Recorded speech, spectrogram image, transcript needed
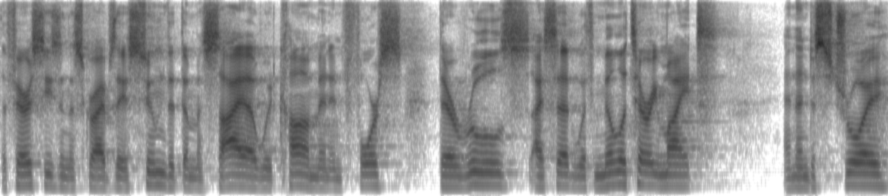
The Pharisees and the scribes, they assumed that the Messiah would come and enforce their rules, I said, with military might, and then destroy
